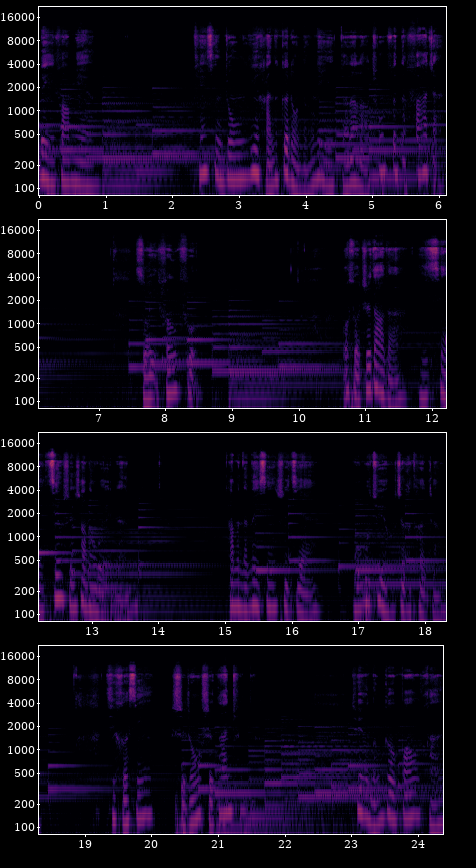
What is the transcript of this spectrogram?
另一方面，天性中蕴含的各种能力得到了充分的发展，所以丰富。我所知道的一切精神上的伟人，他们的内心世界无不具有这个特征，其核心。始终是单纯的，却又能够包含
